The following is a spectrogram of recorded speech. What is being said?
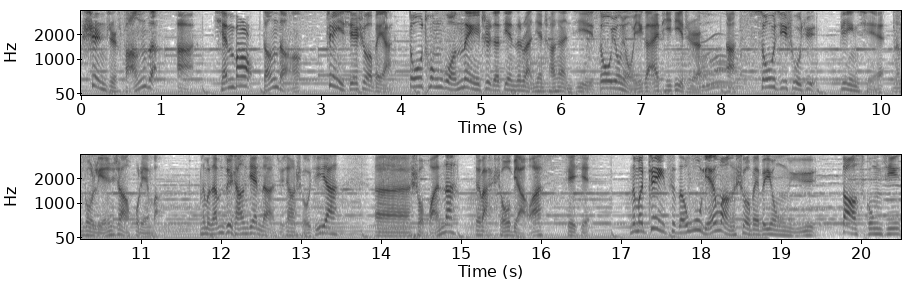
甚至房子啊、钱包等等这些设备啊，都通过内置的电子软件传感器，都拥有一个 IP 地址啊，搜集数据，并且能够连上互联网。那么咱们最常见的，就像手机呀、呃手环呐，对吧？手表啊这些。那么这次的物联网设备被用于 DOS 攻击，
